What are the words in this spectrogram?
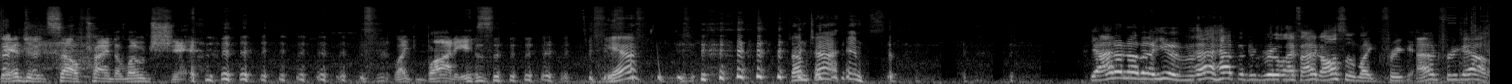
the engine itself trying to load shit, like bodies. Yeah. Sometimes. Yeah, I don't know about you. If that happened in real life, I'd also like freak. I would freak out.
